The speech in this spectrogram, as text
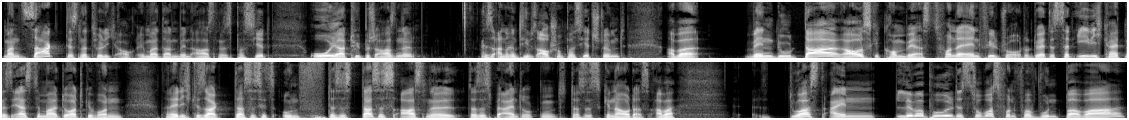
man sagt es natürlich auch immer dann, wenn Arsenal es passiert. Oh ja, typisch Arsenal. Das ist anderen Teams auch schon passiert, stimmt. Aber wenn du da rausgekommen wärst von der Enfield Road und du hättest seit Ewigkeiten das erste Mal dort gewonnen, dann hätte ich gesagt, das ist jetzt unf das ist das ist Arsenal, das ist beeindruckend, das ist genau das. Aber du hast ein Liverpool, das sowas von verwundbar war,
